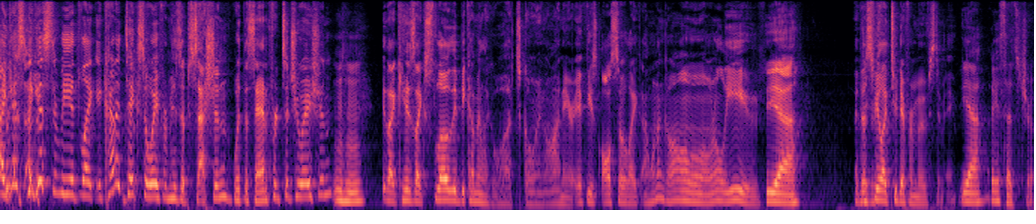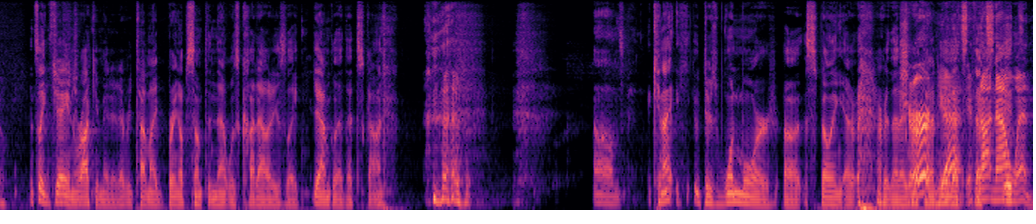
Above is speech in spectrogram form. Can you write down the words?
I guess I guess to me it like it kind of takes away from his obsession with the Sanford situation. Mm-hmm. Like his like slowly becoming like what's going on here. If he's also like I want to go, I want to leave. yeah, It does feel like two different moves to me. yeah, I guess that's true. It's like Jay and Rocky Minute. Every time I bring up something that was cut out, he's like, "Yeah, I'm glad that's gone." um, can I? There's one more uh, spelling error that I wrote Sure, down here. yeah. That's, if that's- not now, when?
